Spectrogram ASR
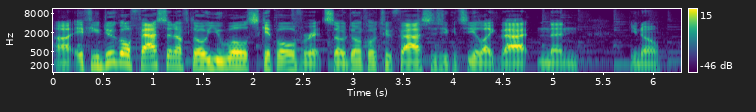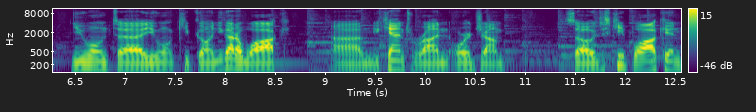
Uh, if you do go fast enough, though, you will skip over it. So don't go too fast, as you can see like that, and then, you know, you won't uh, you won't keep going. You gotta walk. Um, you can't run or jump. So just keep walking.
